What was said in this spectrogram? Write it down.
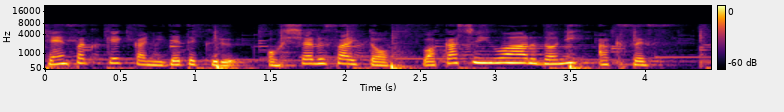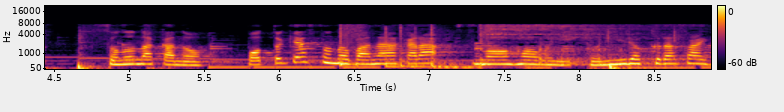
検索結果に出てくるオフィシャルサイト「若新ワールド」にアクセス。その中のポッドキャストのバナーから質問ホームにご入力ください。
